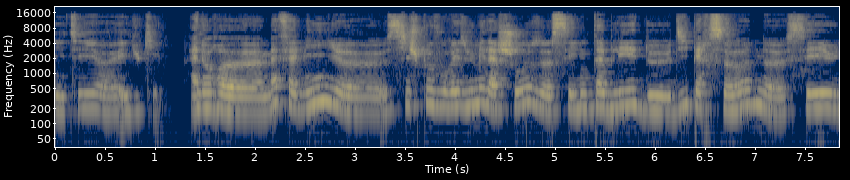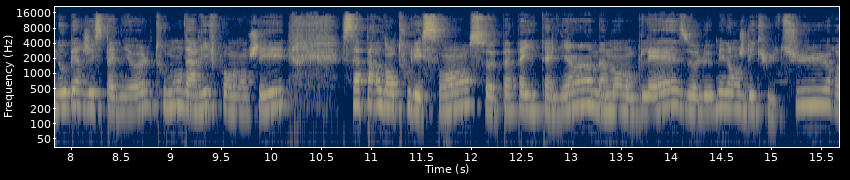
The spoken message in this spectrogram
et été euh, éduqué. Alors, ma famille, si je peux vous résumer la chose, c'est une tablée de 10 personnes, c'est une auberge espagnole, tout le monde arrive pour manger, ça parle dans tous les sens, papa italien, maman anglaise, le mélange des cultures,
